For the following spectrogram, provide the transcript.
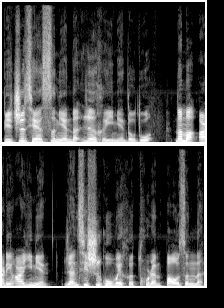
比之前四年的任何一年都多。那么二零二一年燃气事故为何突然暴增呢？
